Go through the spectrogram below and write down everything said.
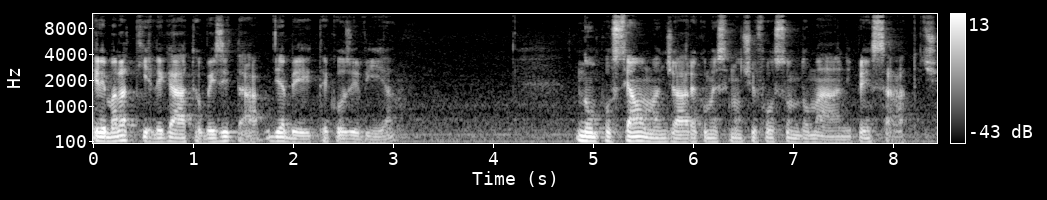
e le malattie legate a obesità, diabete e così via. Non possiamo mangiare come se non ci fosse un domani, pensateci.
